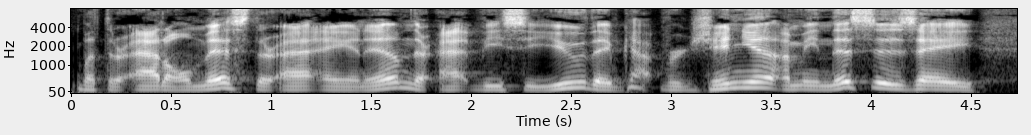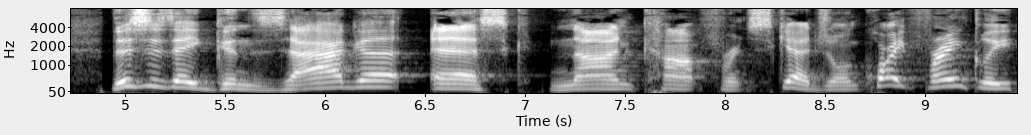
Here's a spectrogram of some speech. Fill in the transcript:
But they're at Ole Miss, they're at A&M, they're at VCU, they've got Virginia. I mean, this is a this is a Gonzaga-esque non-conference schedule. And quite frankly,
